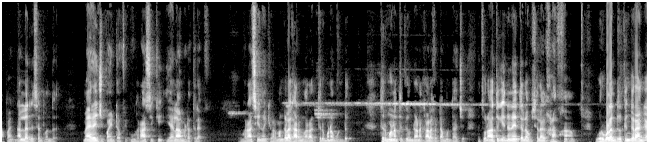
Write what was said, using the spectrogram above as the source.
அப்போ நல்ல ரிசல்ட் வந்தது. மேரேஜ் பாயிண்ட் ஆஃப் வியூ உங்கள் ராசிக்கு ஏழாம் இடத்துல உங்கள் ராசியை நோக்கி வர மங்களகாரம் வர திருமணம் உண்டு. திருமணத்துக்கு உண்டான காலகட்டம் வந்தாச்சு. துலாத்துக்கு என்னன்னே தெரியல சில காலமாக ஒரு பலன் இருக்குங்கிறாங்க.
